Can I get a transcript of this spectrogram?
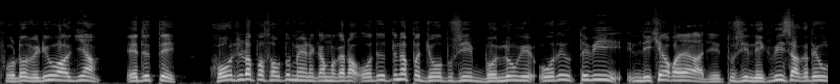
ਫੋਟੋ ਵੀਡੀਓ ਆ ਗਈਆਂ, ਇਹਦੇ ਉੱਤੇ ਹੋਰ ਜਿਹੜਾ ਆਪਾਂ ਸਭ ਤੋਂ ਮੇਨ ਕੰਮ ਕਰਨਾ, ਉਹਦੇ ਉੱਤੇ ਨਾ ਆਪਾਂ ਜੋ ਤੁਸੀਂ ਬੋਲੋਗੇ, ਉਹਦੇ ਉੱਤੇ ਵੀ ਲਿਖਿਆ ਹੋਇਆ ਆ ਜੇ ਤੁਸੀਂ ਲਿਖ ਵੀ ਸਕਦੇ ਹੋ,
